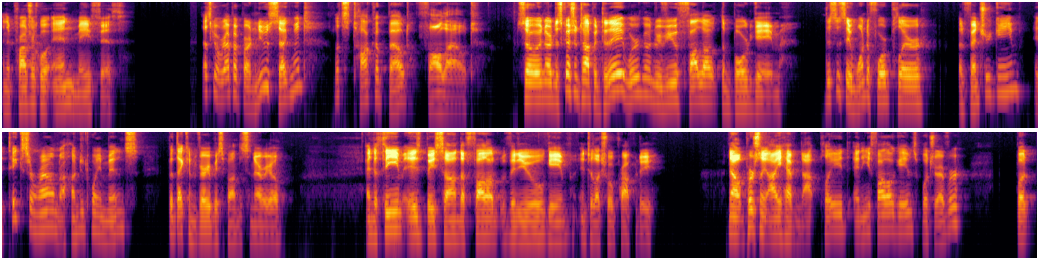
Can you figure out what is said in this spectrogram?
and the project will end May 5th. That's going to wrap up our news segment. Let's talk about Fallout. So, in our discussion topic today, we're going to review Fallout the board game. This is a 1 to 4 player adventure game. It takes around 120 minutes, but that can vary based upon the scenario. And the theme is based on the Fallout video game intellectual property. Now, personally, I have not played any Fallout games whatsoever, but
